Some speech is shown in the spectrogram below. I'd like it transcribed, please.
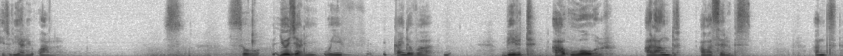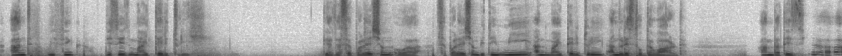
is really one. So usually we kind of uh, built a wall around ourselves, and and we think this is my territory. There's a separation or a separation between me and my territory and the rest of the world. And that is, uh,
